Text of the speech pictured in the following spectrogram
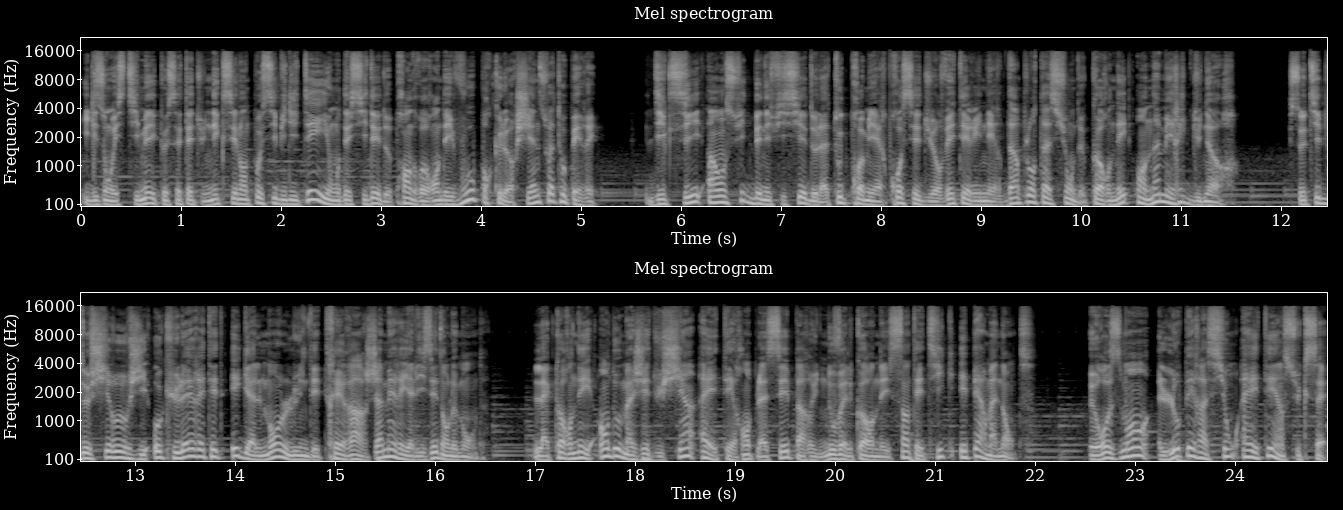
Ils ont estimé que c'était une excellente possibilité et ont décidé de prendre rendez-vous pour que leur chienne soit opérée. Dixie a ensuite bénéficié de la toute première procédure vétérinaire d'implantation de cornée en Amérique du Nord. Ce type de chirurgie oculaire était également l'une des très rares jamais réalisées dans le monde. La cornée endommagée du chien a été remplacée par une nouvelle cornée synthétique et permanente. Heureusement, l'opération a été un succès.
